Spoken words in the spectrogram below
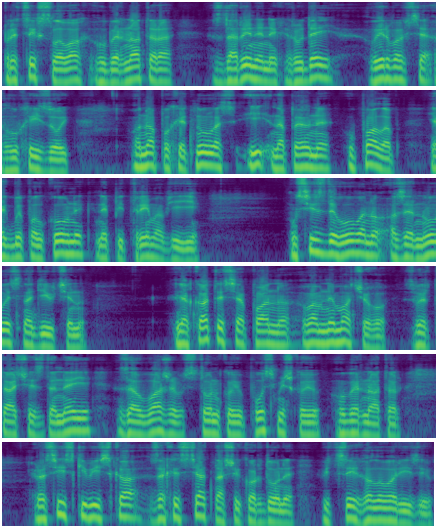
При цих словах губернатора з даринених грудей вирвався глухий зой. Вона похитнулась і, напевне, упала б, якби полковник не підтримав її. Усі здивовано озирнулись на дівчину. Лякатися, панно, вам нема чого, звертаючись до неї, зауважив з тонкою посмішкою губернатор. Російські війська захистять наші кордони від цих головорізів.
